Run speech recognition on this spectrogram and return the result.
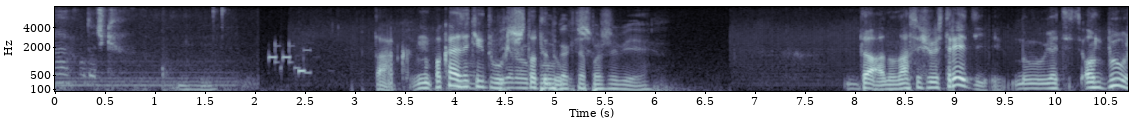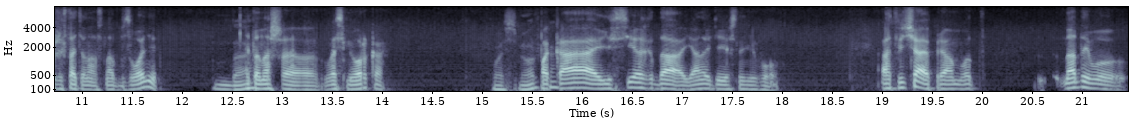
Ага, удачки. Мгм. Так, ну пока из Ну, этих двух, первый что ты думаешь? как-то поживее. Да, но у нас еще есть третий. Ну, я он был уже, кстати, у нас на обзвоне. Да. Это наша восьмерка. Восьмерка. Пока из всех, да, я надеюсь на него. Отвечаю, прям вот надо его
